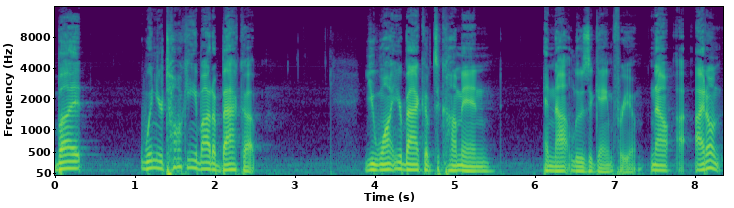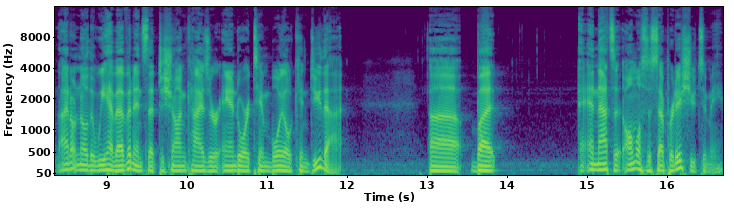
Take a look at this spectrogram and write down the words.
But when you're talking about a backup, you want your backup to come in and not lose a game for you. Now, I don't I don't know that we have evidence that DeShone Kizer and or Tim Boyle can do that. Uh, but and that's a, almost a separate issue to me.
